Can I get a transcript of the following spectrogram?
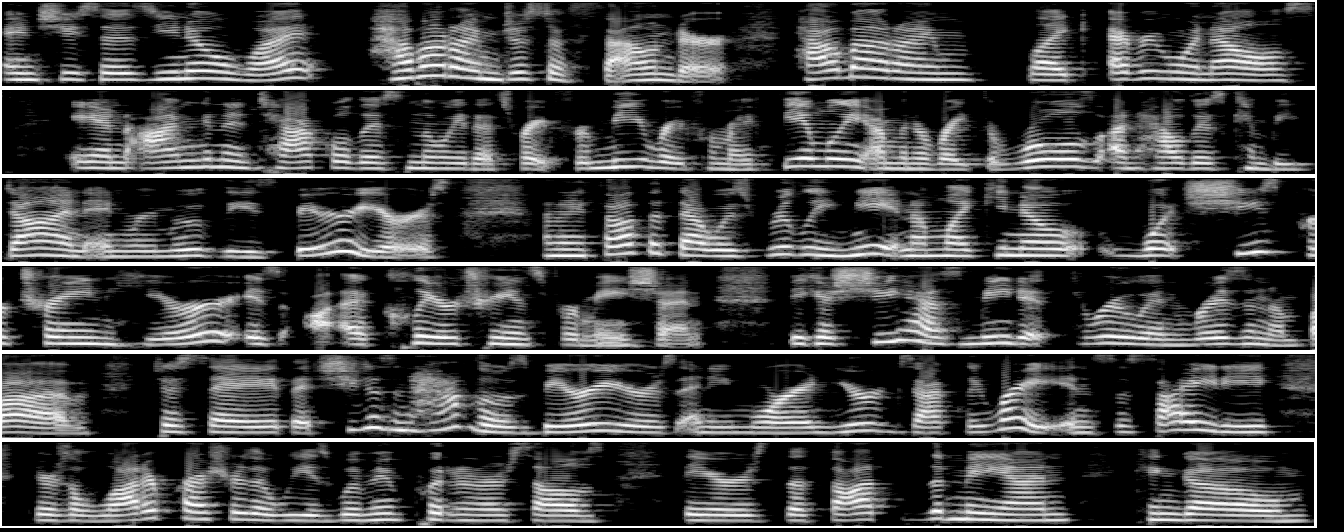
And she says, you know what? How about I'm just a founder? How about I'm like everyone else and I'm going to tackle this in the way that's right for me, right for my family. I'm going to write the rules on how this can be done and remove these barriers. And I thought that that was really neat. And I'm like, you know, what she's portraying here is a clear transformation because she has made it through and risen above to say that she doesn't have those barriers anymore. And you're exactly right. In society, there's a lot of pressure that we as women put on ourselves. There's the thought that the man can go,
